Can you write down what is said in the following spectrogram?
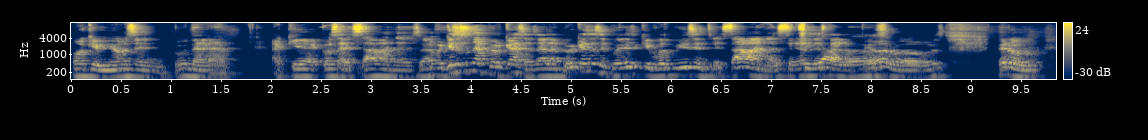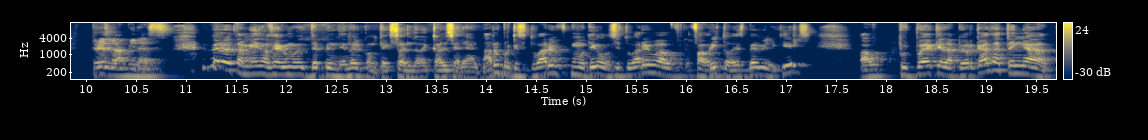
o que vivamos en una aquella cosa de sábanas, ¿verdad? porque eso es una peor casa, o sea, la peor casa se puede decir que vos vives entre sábanas, que Sí, está lo peor, ¿no? pero Entonces va, miras. Pero también, o sea, como dependiendo del contexto de cuál sería el barrio, porque si tu barrio, como te digo, si tu barrio favorito es Beverly Hills, ah, pu- puede que la peor casa tenga,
